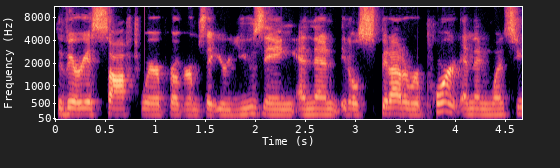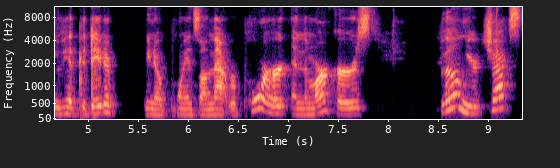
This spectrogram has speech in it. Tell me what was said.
the various software programs that you're using and then it'll spit out a report. And then once you hit the data you know points on that report and the markers boom your checks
